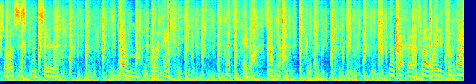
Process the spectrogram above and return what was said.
So this is considered dumb, I would think. That's okay though, it's not that not that bad. That's why I waited so far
